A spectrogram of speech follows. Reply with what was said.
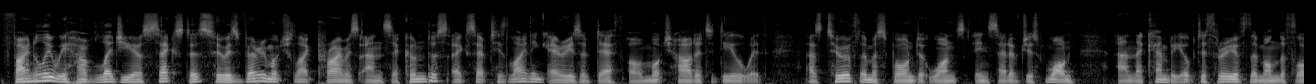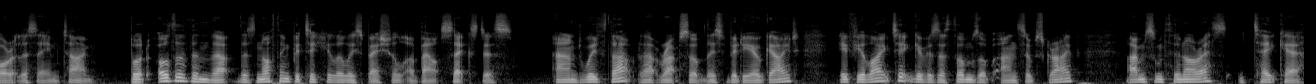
Finally, we have Legio Sextus, who is very much like Primus and Secundus, except his lightning areas of death are much harder to deal with, as two of them are spawned at once instead of just one, and there can be up to three of them on the floor at the same time. But other than that, there's nothing particularly special about Sextus. And with that, that wraps up this video guide. If you liked it, give us a thumbs up and subscribe. I'm Something RS, take care.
